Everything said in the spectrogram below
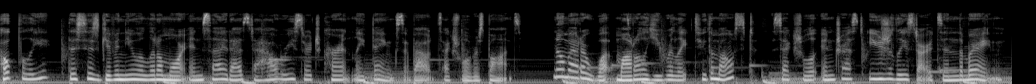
Hopefully, this has given you a little more insight as to how research currently thinks about sexual response. No matter what model you relate to the most, sexual interest usually starts in the brain.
